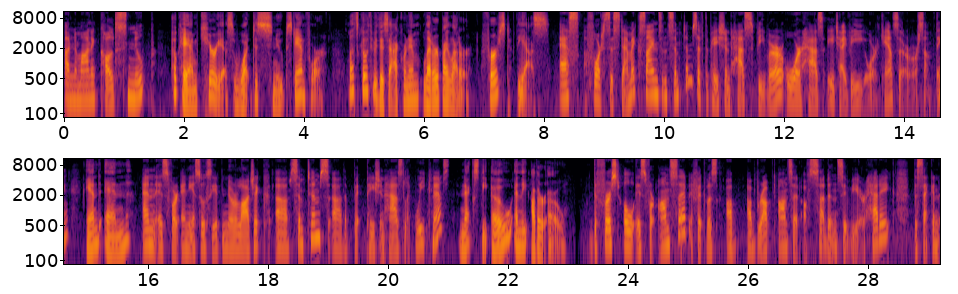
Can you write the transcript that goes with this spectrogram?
a mnemonic called SNOOP. Okay, I'm curious. What does SNOOP stand for? Let's go through this acronym letter by letter. First, the S. S for systemic signs and symptoms if the patient has fever or has HIV or cancer or something. And N. N is for any associated neurologic uh, symptoms uh, the p- patient has, like weakness. Next, the O and the other O. The first O is for onset, if it was ab- abrupt onset of sudden severe headache. The second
